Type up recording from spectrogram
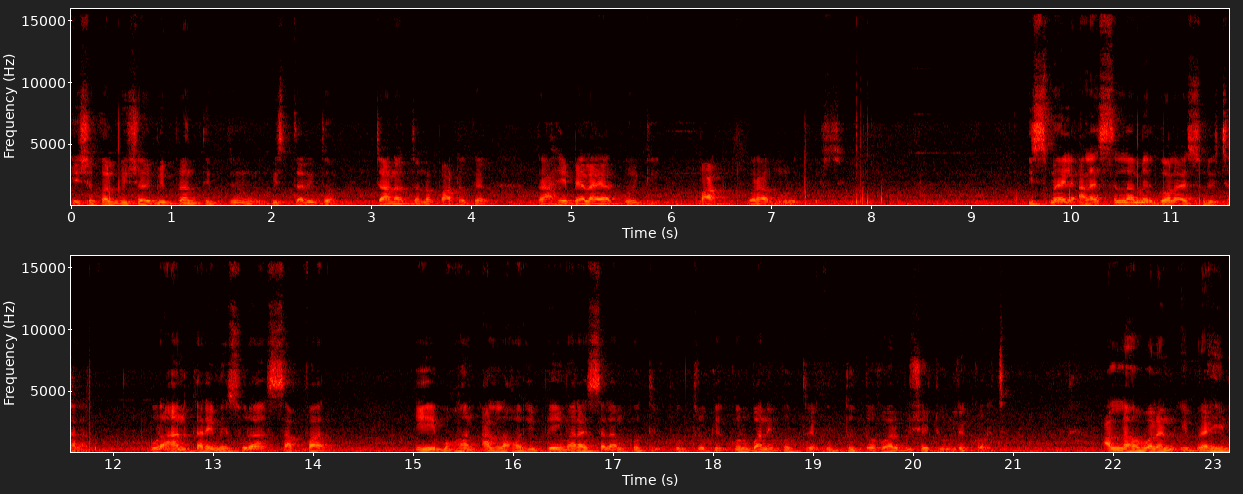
এ সকল বিষয়ে বিভ্রান্তির উম, বিস্তারিত জানার জন্য পাঠকের রাহে বেলায়াত বইটি পাঠ করার অনুরোধ করছে। ইসমাইল আলাইসাল্লামের গলায় সুরি চালানো। কোরআন কারিমে সুরা সাফাত এ মহান আল্লাহ ইব্রাহিম আলাইসাল্লাম কর্তৃক পুত্রকে কোরবানি কর্তৃক উদ্ধত হওয়ার বিষয়টি উল্লেখ করেছেন। আল্লাহ বলেন ইব্রাহিম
